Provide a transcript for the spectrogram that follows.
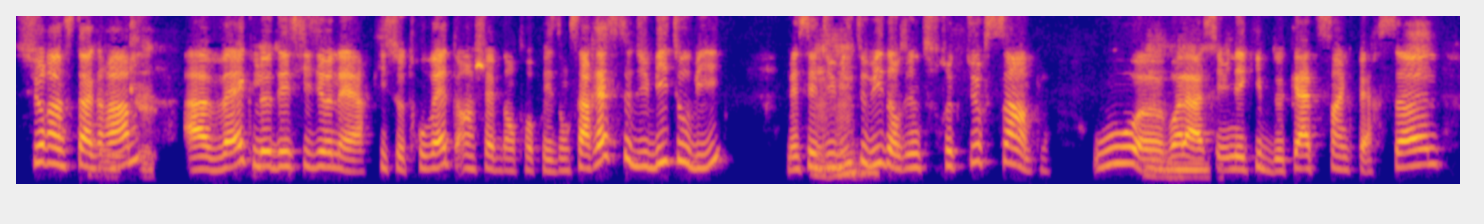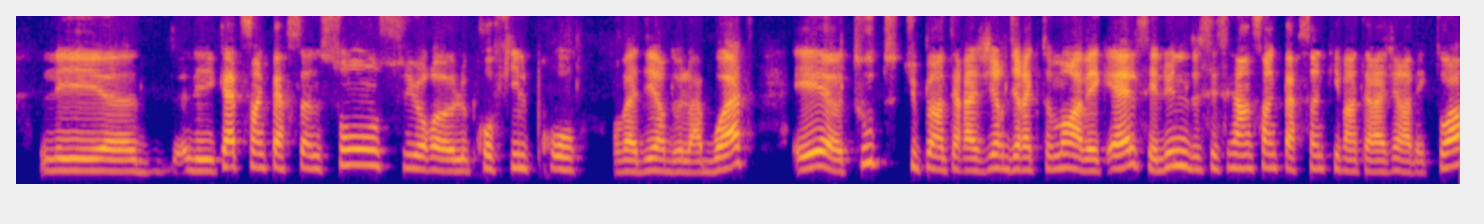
sur Instagram avec le décisionnaire qui se trouve être un chef d'entreprise. Donc, ça reste du B2B, mais c'est du B2B mhm. dans une structure simple où, euh, mhm. voilà, c'est une équipe de 4-5 personnes. Les, euh, les 4-5 personnes sont sur euh, le profil pro, on va dire, de la boîte. Et toutes, tu peux interagir directement avec elles. C'est l'une de ces 5 personnes qui va interagir avec toi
